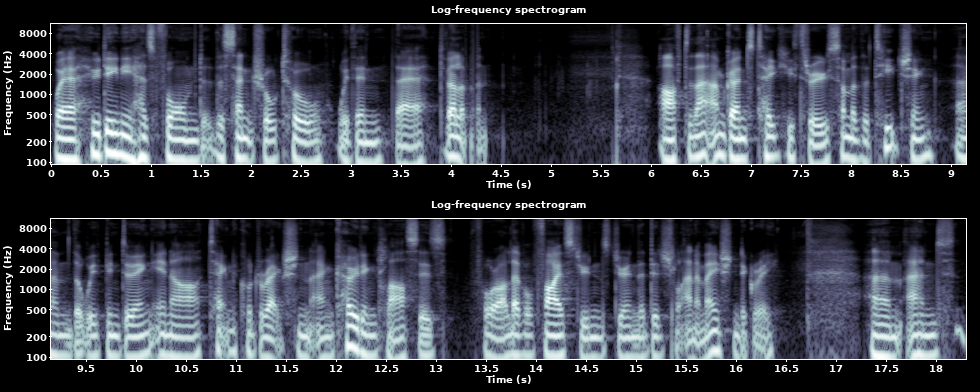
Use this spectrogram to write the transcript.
where Houdini has formed the central tool within their development. After that, I'm going to take you through some of the teaching um, that we've been doing in our technical direction and coding classes for our level 5 students during the digital animation degree. Um, and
